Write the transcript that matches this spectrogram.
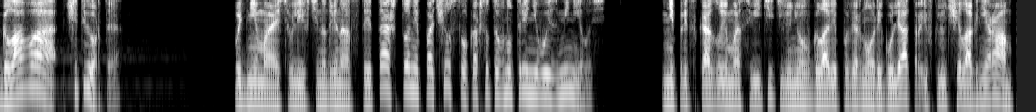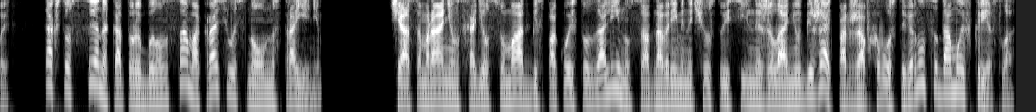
Глава четвертая. Поднимаясь в лифте на двенадцатый этаж, Томми почувствовал, как что-то внутри него изменилось. Непредсказуемый осветитель у него в голове повернул регулятор и включил огни рампы, так что сцена, которой был он сам, окрасилась новым настроением. Часом ранее он сходил с ума от беспокойства за Линуса, одновременно чувствуя сильное желание убежать, поджав хвост, и вернуться домой в кресло.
